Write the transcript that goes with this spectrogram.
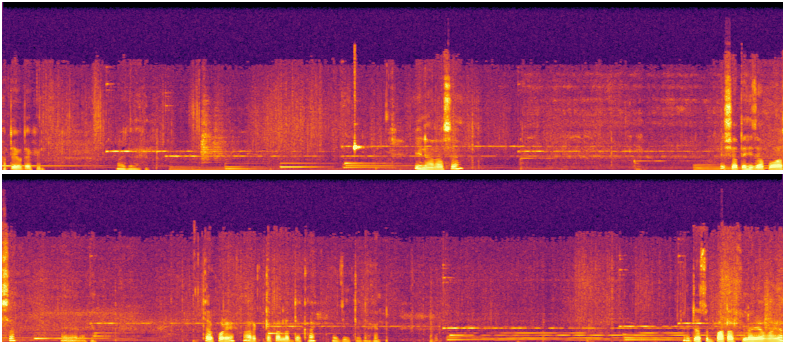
হাতেও দেখেন। এই যে দেখেন। ইনার আছে। এর সাথে হিজাবও আছে। দেখেন। তারপরে আরেকটা কালার দেখায় এই যে এটা দেখেন। এটা হচ্ছে বাটারফ্লাই আবায়া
